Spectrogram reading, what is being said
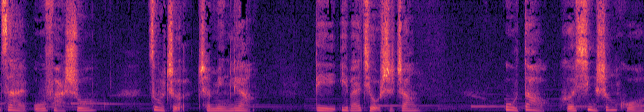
在无法说，作者陈明亮，第一百九十章。悟道和性生活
